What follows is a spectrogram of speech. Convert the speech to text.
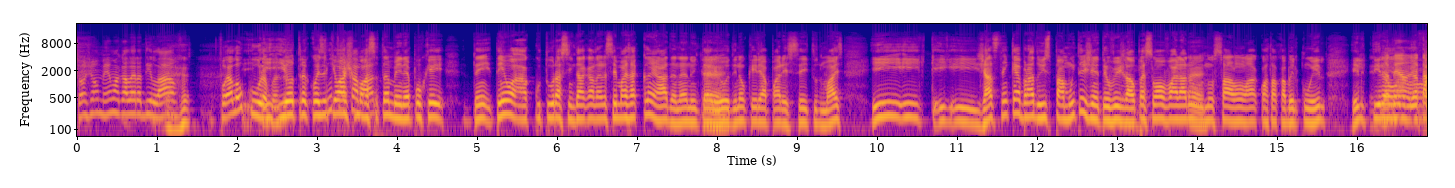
São João mesmo, a galera de lá foi a loucura. E, e outra coisa Tudo que eu acho acabado. massa também, né? Porque tem, tem a cultura assim da galera ser mais acanhada, né? No interior, É. de não querer aparecer e tudo mais. E, e, e- e já tem quebrado isso pra muita gente. Eu vejo lá, o pessoal vai lá no, É. no salão lá cortar o cabelo com ele, ele tira Já tem- já tá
